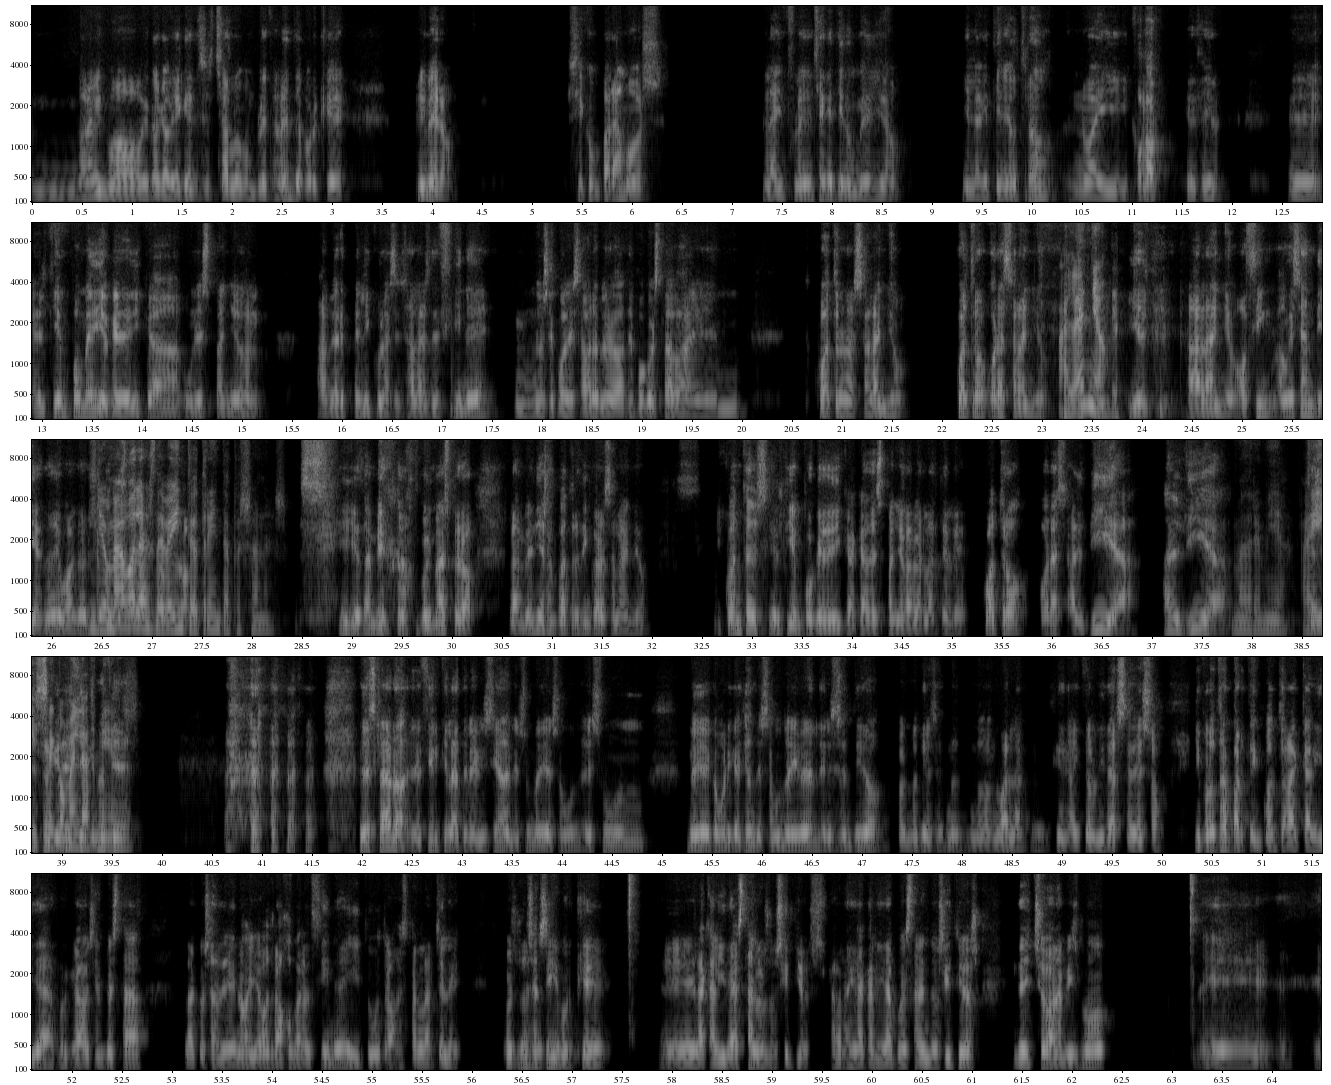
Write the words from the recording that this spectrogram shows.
ahora mismo yo creo que había que desecharlo completamente porque, primero, si comparamos la influencia que tiene un medio y la que tiene otro, no hay color. Es decir, eh, el tiempo medio que dedica un español a ver películas en salas de cine, no sé cuál es ahora, pero hace poco estaba en cuatro horas al año. cuatro horas al año. ¿Al año? Y el, al año, o cinco, aunque sean diez, no da igual. yo me hago las de 20 o 30 personas. Sí, yo también voy más, pero la media son cuatro o cinco horas al año. ¿Y cuánto es el tiempo que dedica cada español a ver la tele? Cuatro horas al día, al día. Madre mía, ahí se comen las mías. Entonces, claro, decir que la televisión es un medio, es un medio de comunicación de segundo nivel, en ese sentido, pues no, tiene, no, no vale hay que olvidarse de eso. Y por otra parte, en cuanto a la calidad, porque claro, siempre está la cosa de, no, yo trabajo para el cine y tú trabajas para la tele. Pues no es así, porque eh, la calidad está en los dos sitios. La verdad que la calidad puede estar en dos sitios. De hecho, ahora mismo, eh,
